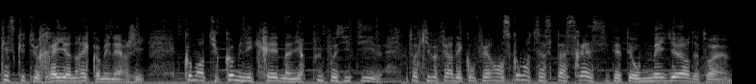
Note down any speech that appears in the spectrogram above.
qu'est-ce que tu rayonnerais comme énergie? Comment tu communiquerais de manière plus positive? Toi qui veux faire des conférences, comment ça se passerait si tu étais au meilleur de toi-même?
